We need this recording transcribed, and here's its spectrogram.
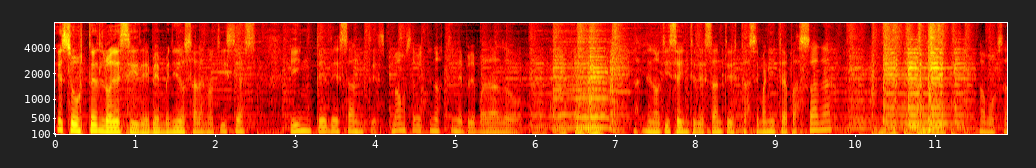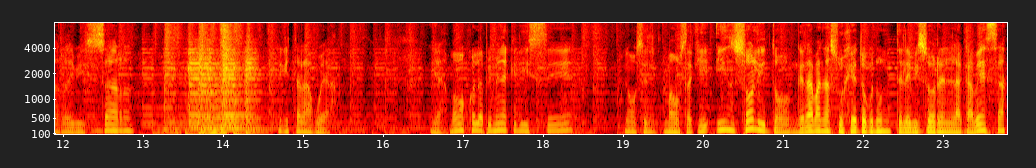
Eso usted lo decide. Bienvenidos a las noticias interesantes. Vamos a ver qué nos tiene preparado de noticias interesantes esta semanita pasada. Vamos a revisar. Aquí está la wea. Ya, vamos con la primera que dice. Pongamos el mouse aquí. Insólito. Graban a sujeto con un televisor en la cabeza,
